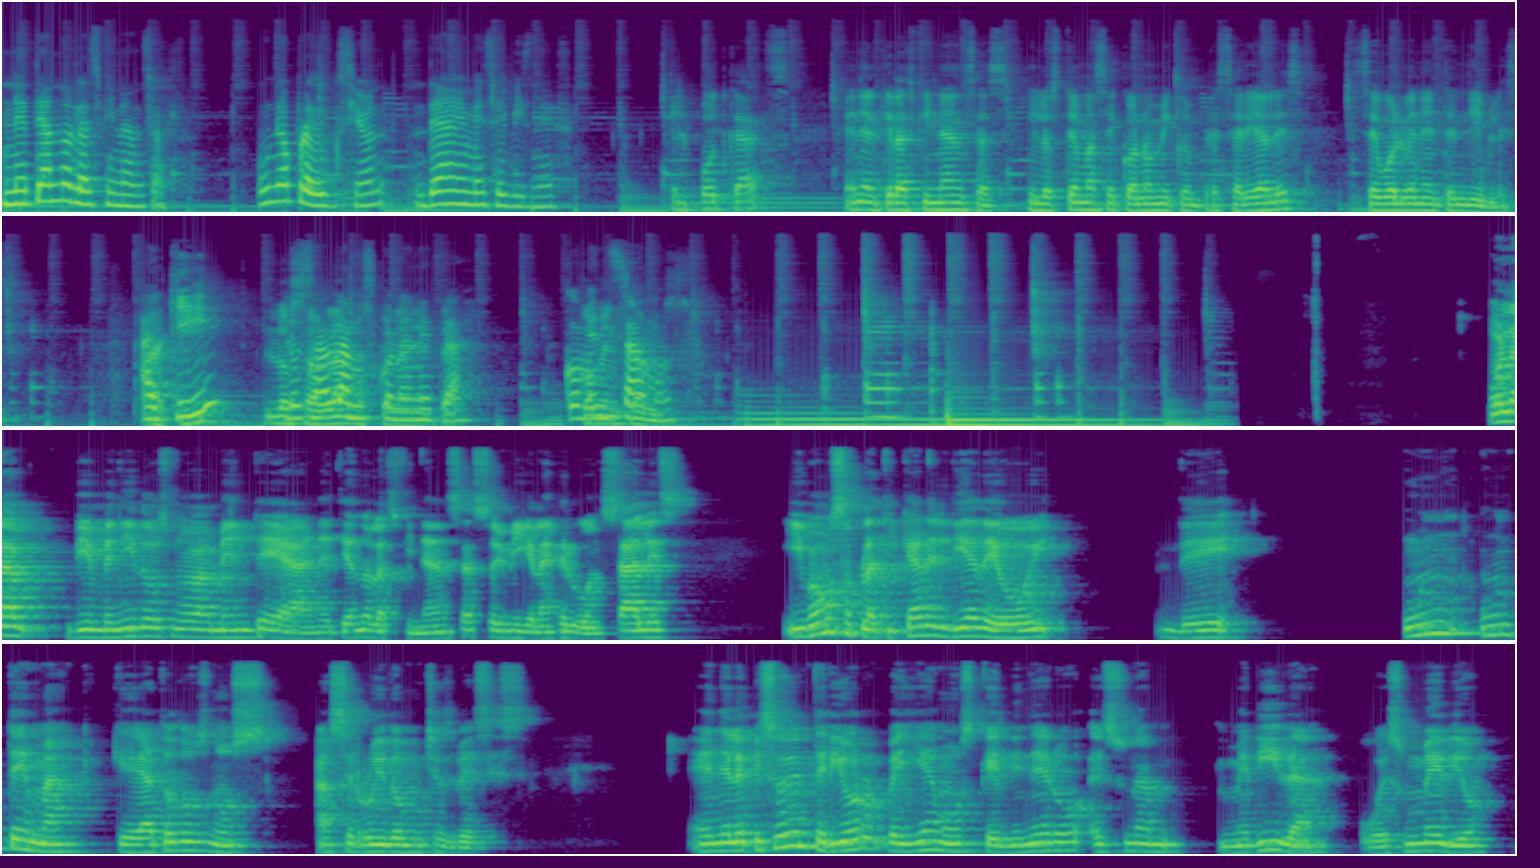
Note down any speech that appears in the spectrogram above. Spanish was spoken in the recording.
Neteando las finanzas, una producción de AMC Business. El podcast en el que las finanzas y los temas económico-empresariales se vuelven entendibles. Aquí, los, hablamos, con la neta. Comenzamos. Hola, bienvenidos nuevamente a Neteando las Finanzas. Soy Miguel Ángel González y vamos a platicar el día de hoy de un, tema que a todos nos hace ruido muchas veces. En el episodio anterior veíamos que el dinero es una medida o es un medio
